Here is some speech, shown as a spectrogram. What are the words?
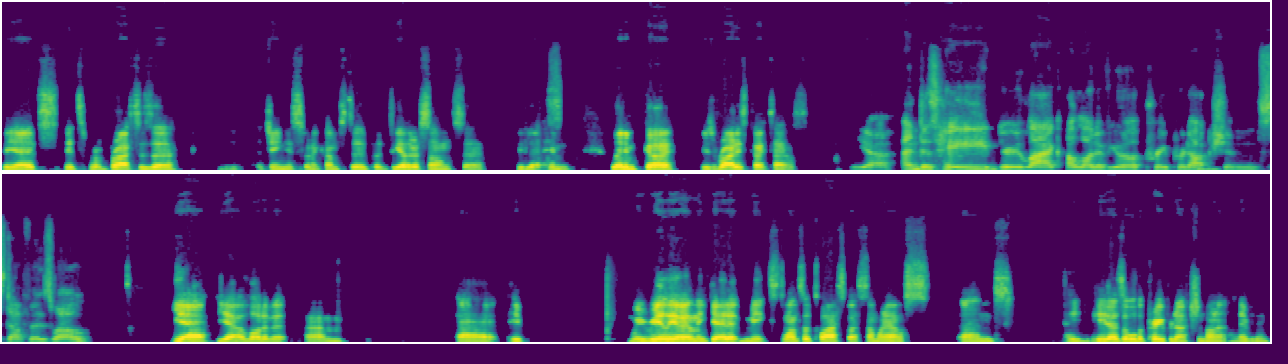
but yeah, it's it's Bryce is a, a genius when it comes to putting together a song. So we let him let him go. Just ride his coattails. Yeah. And does he do like a lot of your pre-production stuff as well? Yeah, yeah, a lot of it. Um, uh, he, we really only get it mixed once or twice by someone else, and he he does all the pre-production on it and everything.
